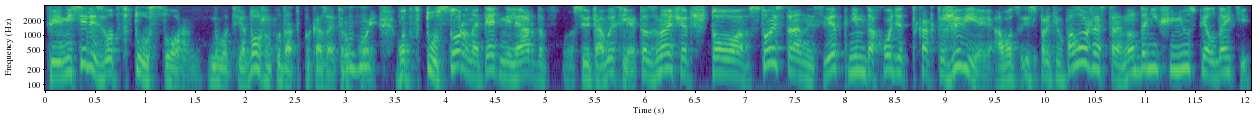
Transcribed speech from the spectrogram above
переместились вот в ту сторону. Ну, вот я должен куда-то показать рукой. Угу. Вот в ту сторону на 5 миллиардов световых лет. Это значит, что с той стороны свет к ним доходит как-то живее. А вот из противоположной стороны он до них еще не успел дойти.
